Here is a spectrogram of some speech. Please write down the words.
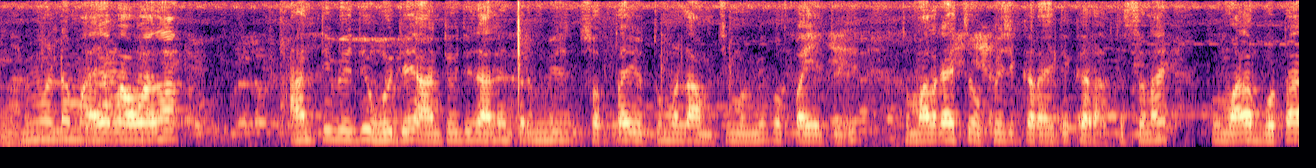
मी म्हणलं माझ्या भावाला अंत्यविधी होते अंत्यविधी झाल्यानंतर मी स्वतः येतो म्हणलं आमची मम्मी पप्पा येते तुम्हाला काय चौकशी करायची करा. तसं नाही. तुम्हाला बोटा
